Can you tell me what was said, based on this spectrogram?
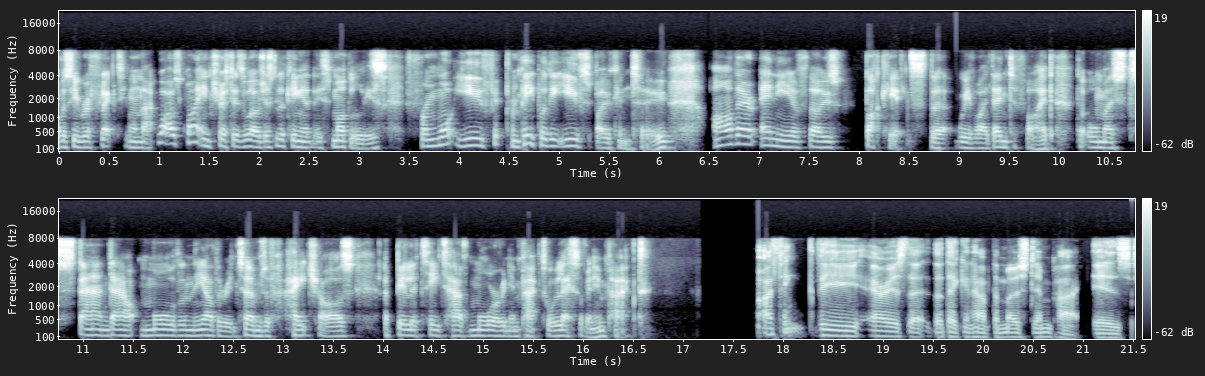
obviously reflecting on that, what I was quite interested as well, just looking at this model, is from what you've, from people that you've spoken to, are there any of those buckets that we've identified that almost stand out more than the other in terms of HR's ability to have more of an impact or less of an impact? I think the areas that, that they can have the most impact is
